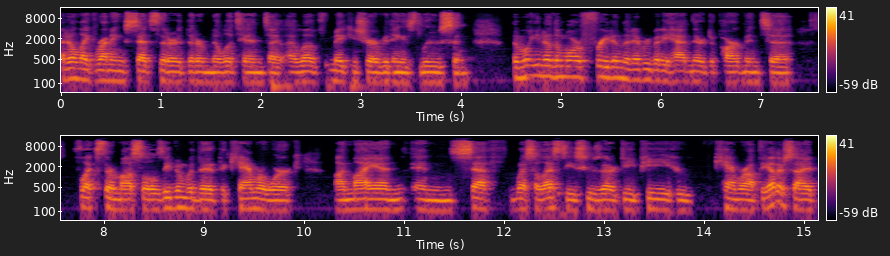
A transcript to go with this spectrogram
I don't like running sets that are, that are militant. I, I, love making sure everything is loose and the more, you know, the more freedom that everybody had in their department to flex their muscles, even with the, the camera work on my end and Seth Wessel-Estes, who's our DP who camera off the other side,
